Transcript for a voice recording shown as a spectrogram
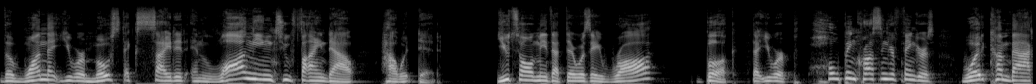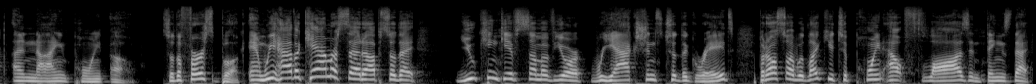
the one that you were most excited and longing to find out how it did. You told me that there was a raw book that you were hoping, crossing your fingers, would come back a 9.0. So the first book, and we have a camera set up so that you can give some of your reactions to the grades, but also I would like you to point out flaws and things that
